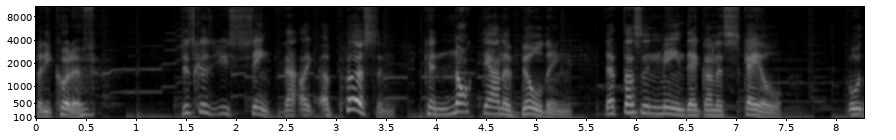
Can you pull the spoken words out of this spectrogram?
but he could have. just because you sink that, like, a person can knock down a building, that doesn't mean they're gonna scale. Or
